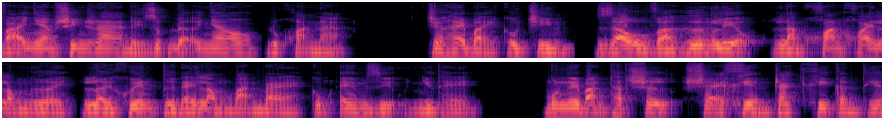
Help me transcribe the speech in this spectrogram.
và anh em sinh ra để giúp đỡ nhau lúc hoạn nạn. Chương 27 câu 9 Dầu và hương liệu làm khoan khoái lòng người, lời khuyên từ đáy lòng bạn bè cũng êm dịu như thế. Một người bạn thật sự sẽ khiển trách khi cần thiết,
